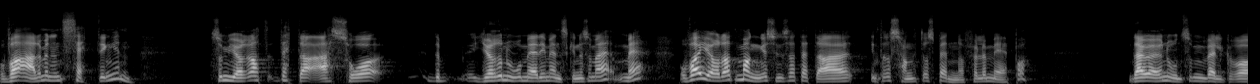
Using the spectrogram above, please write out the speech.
og hva er det med den settingen som gjør at dette er så det gjør noe med de menneskene som er med? Og hva gjør det at mange syns dette er interessant og spennende å følge med på? Det er jo noen som velger å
